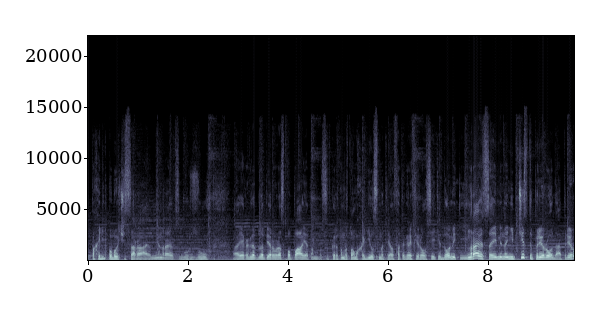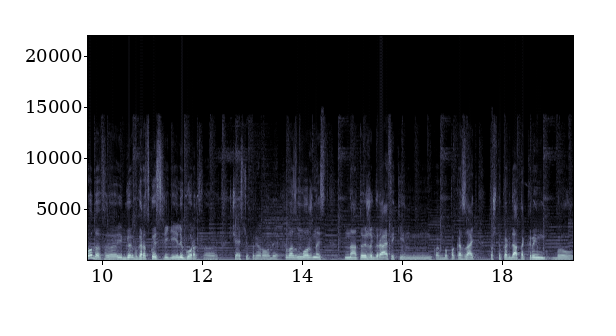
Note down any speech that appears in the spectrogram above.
походить по Бахчисараю. Мне нравится Гурзуф. А Я когда туда первый раз попал, я там с открытым ртом ходил, смотрел, фотографировал все эти домики. И нравится именно не чисто природа, а природа в, э, в городской среде или город э, частью природы. Возможность на той же графике как бы показать то, что когда-то Крым был,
